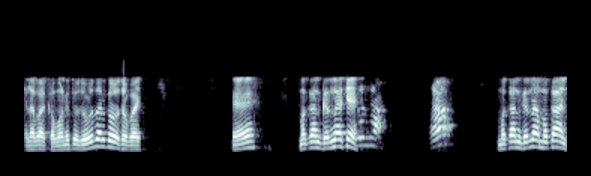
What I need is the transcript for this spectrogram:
એલા ભાઈ કમાણી તો જોરદાર કરો છો ભાઈ. હે? મકાન ઘરના છે? હા? મકાન ઘરના મકાન?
